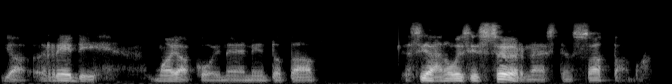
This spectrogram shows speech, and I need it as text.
ja Redi majakoineen, niin tota, siellähän oli siis Sörnäisten satama.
